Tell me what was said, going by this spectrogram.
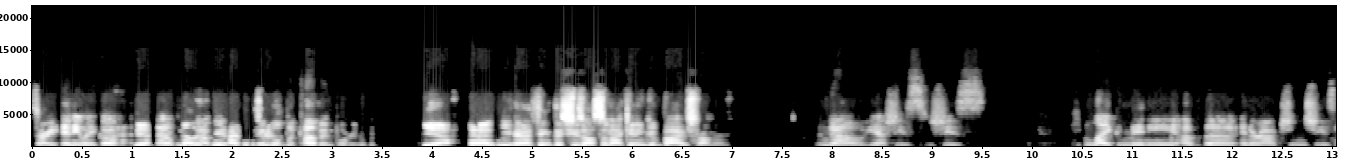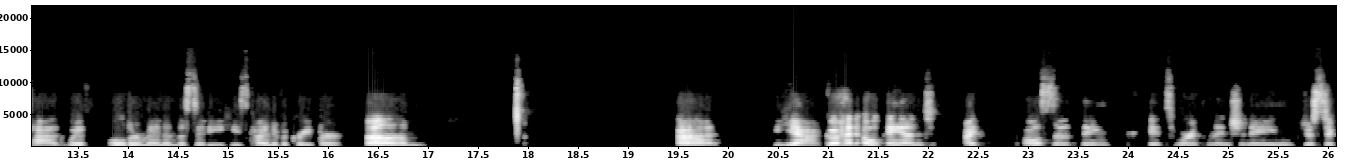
Sorry anyway go ahead. Yeah. That'll, No, that will, I think it will become important. Yeah, and I, we, I think that she's also not getting good vibes from him. No, yeah, she's she's like many of the interactions she's had with older men in the city, he's kind of a creeper. Um uh yeah, go ahead. Oh, and I also think it's worth mentioning just a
